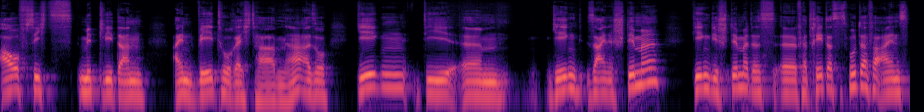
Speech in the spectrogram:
Aufsichtsmitglied dann ein Vetorecht haben. Ja? Also gegen die ähm, gegen seine Stimme, gegen die Stimme des äh, Vertreters des Muttervereins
